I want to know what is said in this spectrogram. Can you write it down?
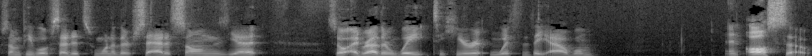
some people have said it's one of their saddest songs yet. So I'd rather wait to hear it with the album. And also,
